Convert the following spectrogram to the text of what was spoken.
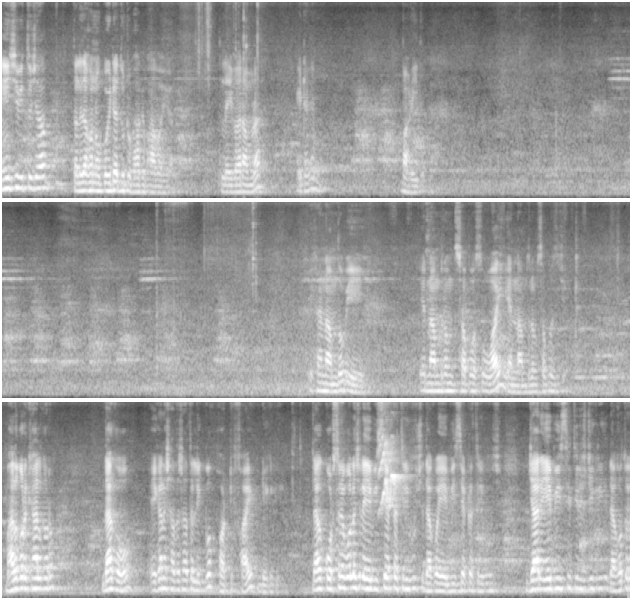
নিয়েছি বৃত্তচাপ তাহলে দেখো নব্বইটা দুটো ভাগে ভাগ হয়ে গেল। তাহলে এবার আমরা এটাকে বাড়িয়ে দেবো। এখানে নাম দেবো এ এর নাম দিলাম সাপোজ ওয়াই এর নাম দিলাম সাপোজ জেড ভালো করে খেয়াল করো। দেখো, এখানে সাথে সাথে লিখব ফর্টি ফাইভ ডিগ্রি দেখো কোশ্চেনে বলেছিল এবিসি একটা ত্রিভুজ দেখো এবিসি একটা ত্রিভুজ। যার এবিসি তিরিশ ডিগ্রি দেখো তো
